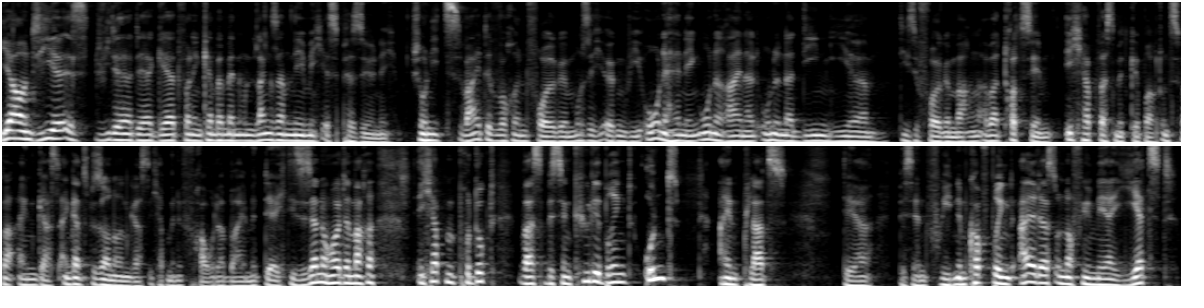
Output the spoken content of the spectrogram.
Ja, und hier ist wieder der Gerd von den Campermen und langsam nehme ich es persönlich. Schon die zweite Woche in Folge muss ich irgendwie ohne Henning, ohne Reinhard, ohne Nadine hier diese Folge machen. Aber trotzdem, ich habe was mitgebracht und zwar einen Gast, einen ganz besonderen Gast. Ich habe meine Frau dabei, mit der ich diese Sendung heute mache. Ich habe ein Produkt, was ein bisschen Kühle bringt und einen Platz, der ein bisschen Frieden im Kopf bringt. All das und noch viel mehr jetzt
